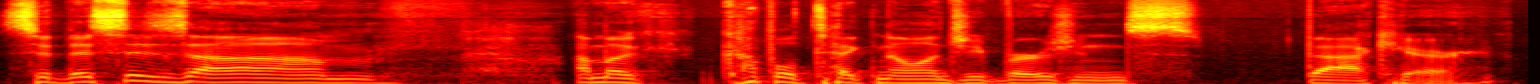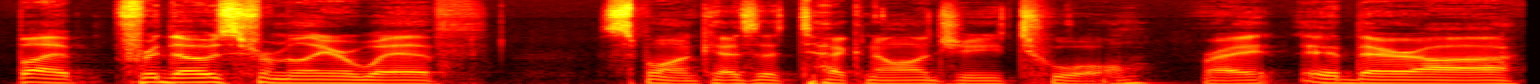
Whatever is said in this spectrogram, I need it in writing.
So this is um, I'm a couple technology versions back here. But for those familiar with Splunk as a technology tool, right? They're a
